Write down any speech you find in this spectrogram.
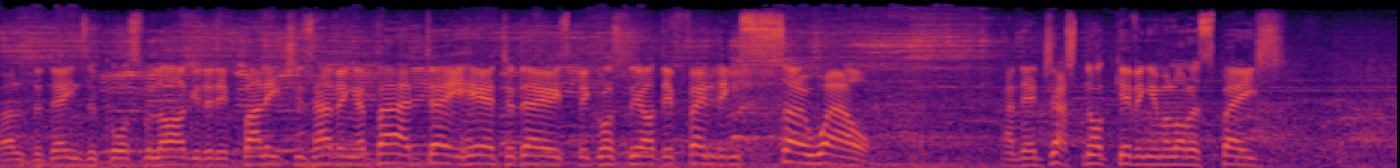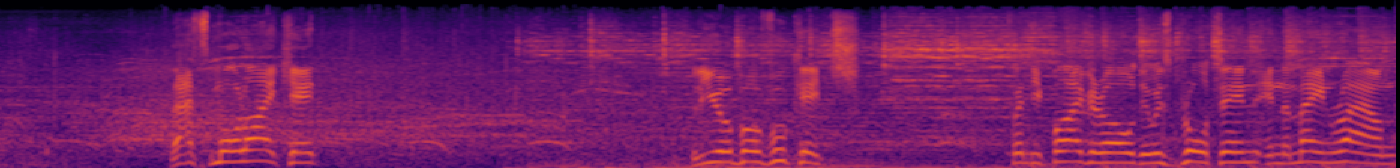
Well, the Danes, of course, will argue that if Balic is having a bad day here today, it's because they are defending so well. And they're just not giving him a lot of space. That's more like it. Ljubo Vukic, 25-year-old who was brought in in the main round.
